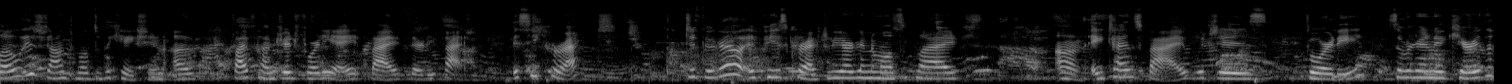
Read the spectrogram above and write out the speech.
Below is John's multiplication of 548 by 35. Is he correct? To figure out if he's correct, we are going to multiply um, 8 times 5, which is 40. So we're going to carry the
